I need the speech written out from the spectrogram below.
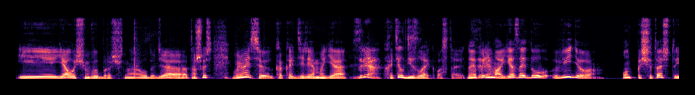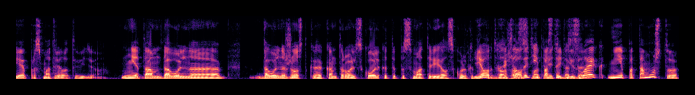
И я очень выборочно у Дудя отношусь. И понимаете, какая дилемма? Я Зря. хотел дизлайк поставить, но я Зря. понимаю, я зайду в видео, он посчитает, что я просмотрел это видео. Нет, там довольно, довольно жестко контроль, сколько ты посмотрел, сколько ты Я вот продолжал хотел зайти и поставить далее. дизлайк не потому, что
